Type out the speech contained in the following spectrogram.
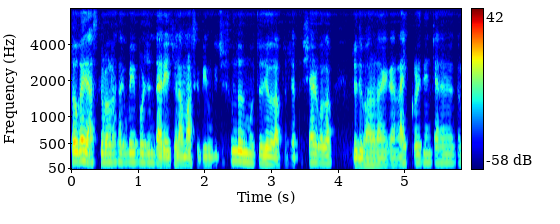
তো গাইস আজকের ভালো থাকবে এই পর্যন্ত আর এই ছিল আমার আজকে দিন। কিছু সুন্দর মুহূর্ত যেগুলো আপনার সাথে শেয়ার করলাম। যদি ভালো লাগে একটা লাইক করে দিন চ্যানেল নতুন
